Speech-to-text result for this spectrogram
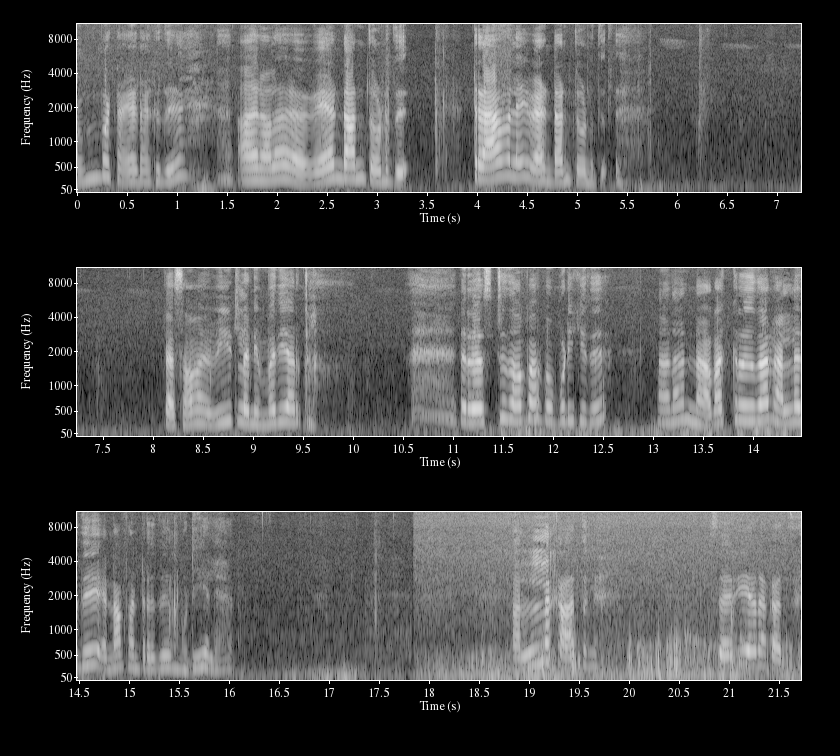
ரொம்ப டயர்டாகுது அதனால் வேண்டான்னு தோணுது. ட்ராவலே வேண்டான்னு தோணுது. பேசாமல் வீட்டில் நிம்மதியாக இருக்கலாம். ரெஸ்ட்டு தான்ப்பா இப்போ பிடிக்குது. ஆனால் நடக்கிறது தான் நல்லது. என்ன பண்ணுறது முடியலை. நல்ல காற்றுங்க சரியான காற்று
